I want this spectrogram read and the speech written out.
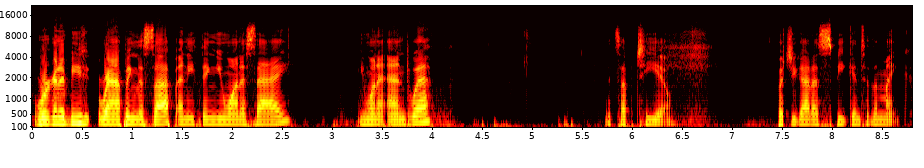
We're going to be wrapping this up. Anything you want to say? You want to end with? It's up to you. But you got to speak into the mic.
